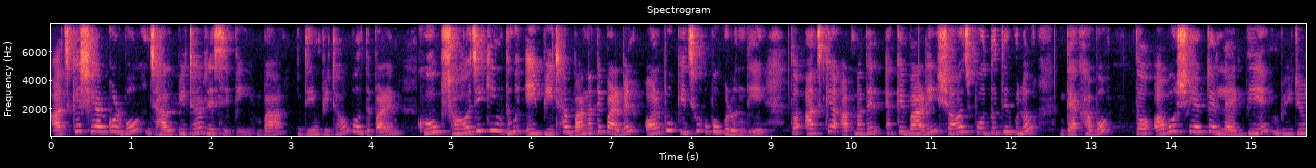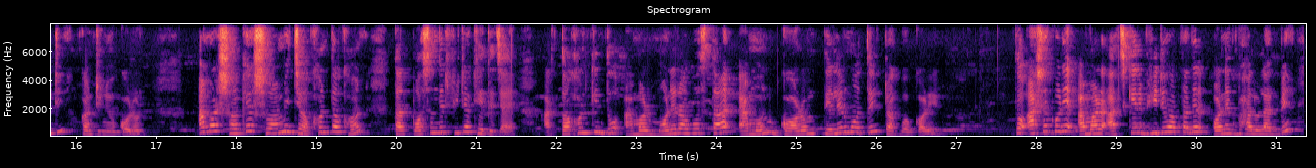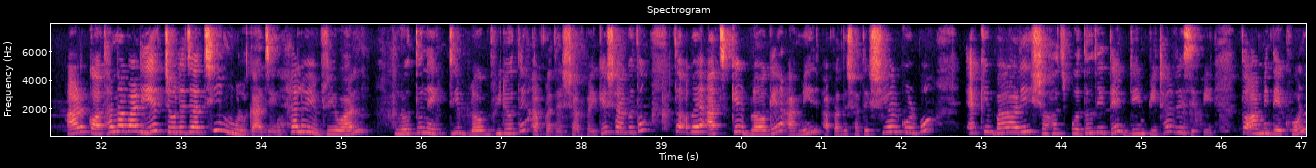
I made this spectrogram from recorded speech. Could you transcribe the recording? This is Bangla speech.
আজকে শেয়ার করব ঝাল পিঠার রেসিপি বা ডিম পিঠাও বলতে পারেন। খুব সহজেই কিন্তু এই পিঠা বানাতে পারবেন অল্প কিছু উপকরণ দিয়ে। তো আজকে আপনাদের একেবারেই সহজ পদ্ধতিগুলো দেখাবো। তো অবশ্যই একটা লাইক দিয়ে ভিডিওটি কন্টিনিউ করুন। আমার শখের স্বামী যখন তখন তার পছন্দের পিঠা খেতে যায় আর তখন কিন্তু আমার মনের অবস্থা এমন গরম তেলের মতোই টকবক করে। তো আশা করি আমার আজকের ভিডিও আপনাদের অনেক ভালো লাগবে। আর কথা না বাড়িয়ে চলে যাচ্ছি মূল কাজে। হ্যালো এভরিওয়ান, নতুন একটি ব্লগ ভিডিওতে আপনাদের সবাইকে স্বাগত তবে আজকের ব্লগে আমি আপনাদের সাথে শেয়ার করব একেবারেই সহজ পদ্ধতিতে ডিম পিঠার রেসিপি তো আমি দেখুন,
